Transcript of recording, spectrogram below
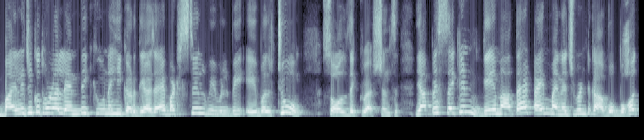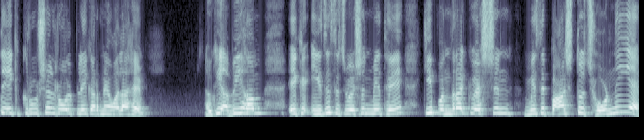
बायोलॉजी को थोड़ा लेंदी क्यों नहीं कर दिया जाए but still we will be able to solve the question यहाँ पे सेकेंड गेम आता है टाइम मैनेजमेंट का, वो बहुत ही एक क्रूशल रोल प्ले करने वाला है। क्योंकि अभी हम एक इजी सिचुएशन में थे कि पंद्रह क्वेश्चन में से पाँच तो छोड़ नहीं है,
